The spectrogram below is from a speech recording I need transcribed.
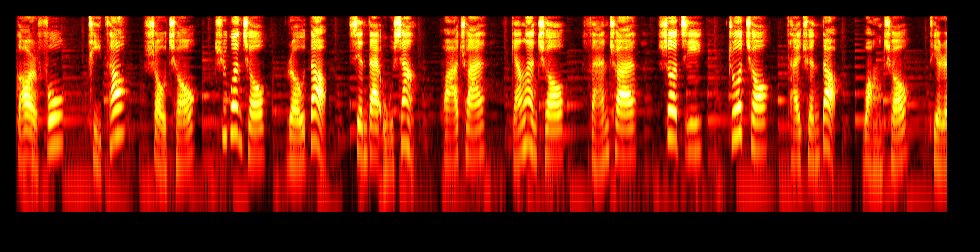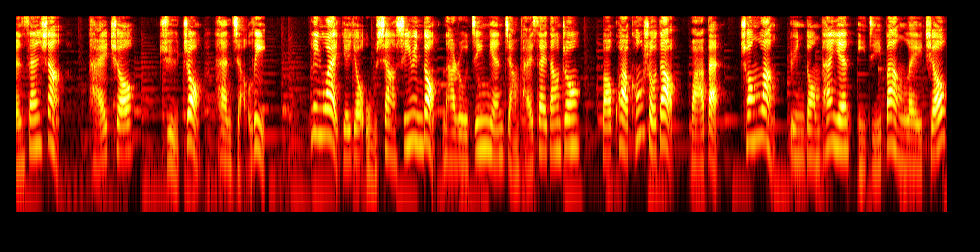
高尔夫、体操、手球、曲棍球、柔道、现代五项、划船、橄榄球、帆船。射击、桌球、跆拳道、网球、铁人三项、排球、举重和脚力。另外，也有五项新运动纳入今年奖牌赛当中，包括空手道、滑板、冲浪、运动攀岩以及棒垒球。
